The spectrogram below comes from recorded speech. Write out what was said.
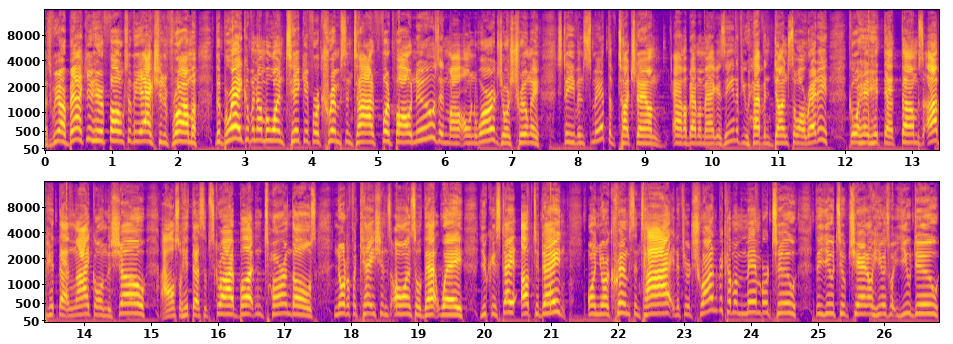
As we are back in here, folks, in the action from the break of a number one ticket for Crimson Tide football news. In my own words, yours truly, Stephen Smith of Touchdown Alabama Magazine. If you haven't done so already, go ahead and hit that thumbs up, hit that like on the show. I also hit that subscribe button, turn those notifications on so that way you can stay up to date on your Crimson Tide. And if you're trying to become a member to the YouTube channel, here's what you do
